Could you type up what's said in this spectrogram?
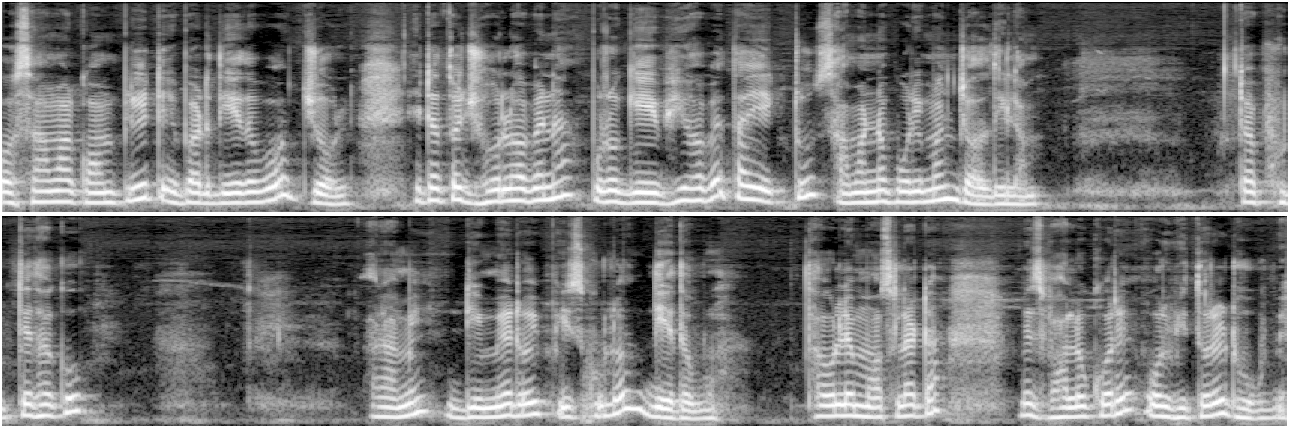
কষা আমার কমপ্লিট এবার দিয়ে দেবো জল এটা তো ঝোল হবে না, পুরো গ্রেভি হবে, তাই একটু সামান্য পরিমাণ জল দিলাম। তা ফুটতে থাকুক। আর আমি ডিমের ওই পিসগুলো দিয়ে দেবো। তাহলে মশলাটা বেশ ভালো করে ওর ভিতরে ঢুকবে।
